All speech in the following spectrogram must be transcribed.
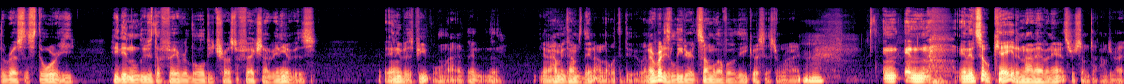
the rest of the story, he didn't lose the favor, loyalty, trust, affection of any of his any of his people. Right? And you know how many times they don't know what to do, and everybody's a leader at some level of the ecosystem, right? Mm-hmm. And and and it's okay to not have an answer sometimes, right?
